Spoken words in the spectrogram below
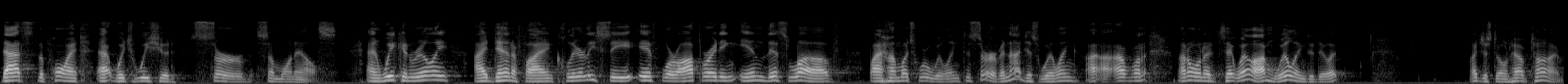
that's the point at which we should serve someone else. And we can really identify and clearly see if we're operating in this love by how much we're willing to serve. And not just willing. I, I, want, I don't want to say, well, I'm willing to do it. I just don't have time.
